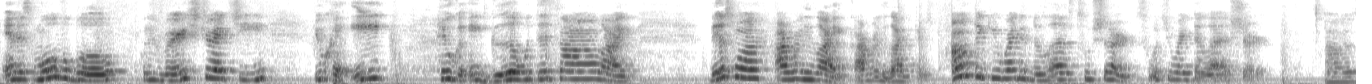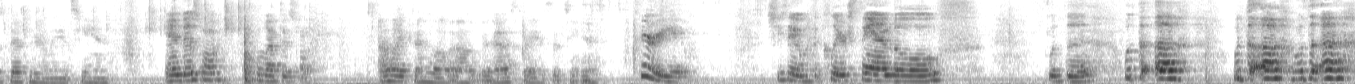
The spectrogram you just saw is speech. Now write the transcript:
And it's movable. It's very stretchy. You can eat. You can eat good with this on. Like this one, I really like. I really like this. I don't think you rated the last two shirts. What you rate the last shirt? Oh, that's definitely a 10. And this one? What about this one? I like the whole outfit. I say it's a 10. Period. She said with the clear sandals, with the with the uh with the uh with the uh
